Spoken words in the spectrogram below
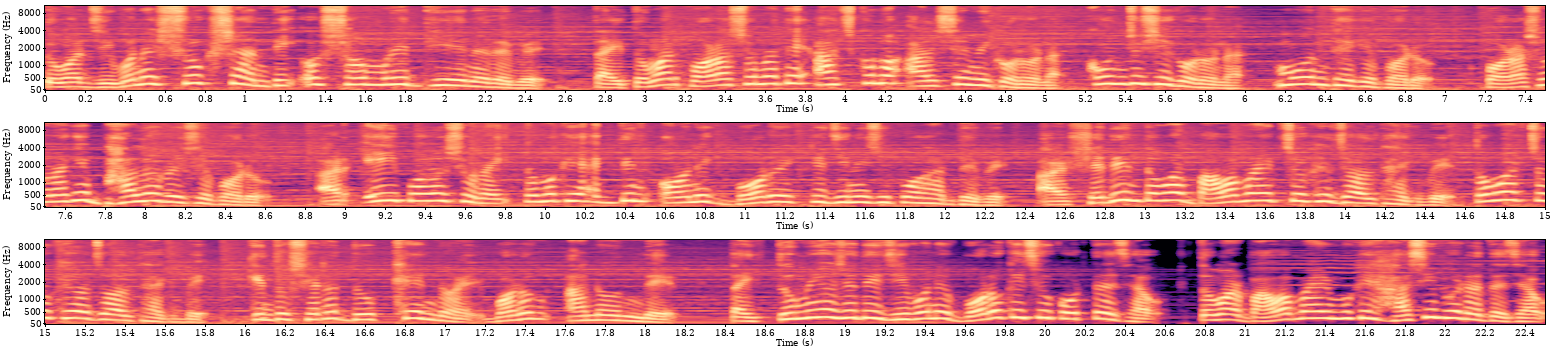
তোমার জীবনে সুখ, শান্তি ও সমৃদ্ধি এনে দেবে। তাই তোমার পড়াশোনাতে আজ কোনো আলসেমি করো না, কঞ্জুসি করো না, মন থেকে পড়ো। পড়াশোনাকে ভালোবেসে পড়ো। আর এই পড়াশোনাই তোমাকে একদিন অনেক বড় একটি জিনিস উপহার দেবে। আর সেদিন তোমার বাবা মায়ের চোখে জল থাকবে, তোমার চোখেও জল থাকবে। কিন্তু সেটা দুঃখের নয়, বরং আনন্দের। তাই তুমিও যদি জীবনে বড় কিছু করতে চাও, তোমার বাবা মায়ের মুখে হাসি ফোটাতে চাও,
